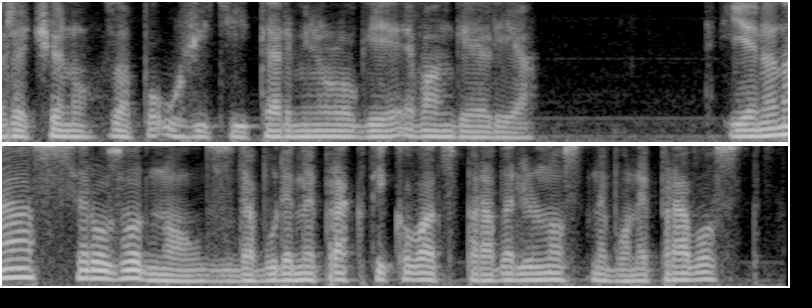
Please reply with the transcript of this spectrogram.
řečeno za použití terminologie Evangelia. Je na nás se rozhodnout, zda budeme praktikovat spravedlnost nebo nepravost,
